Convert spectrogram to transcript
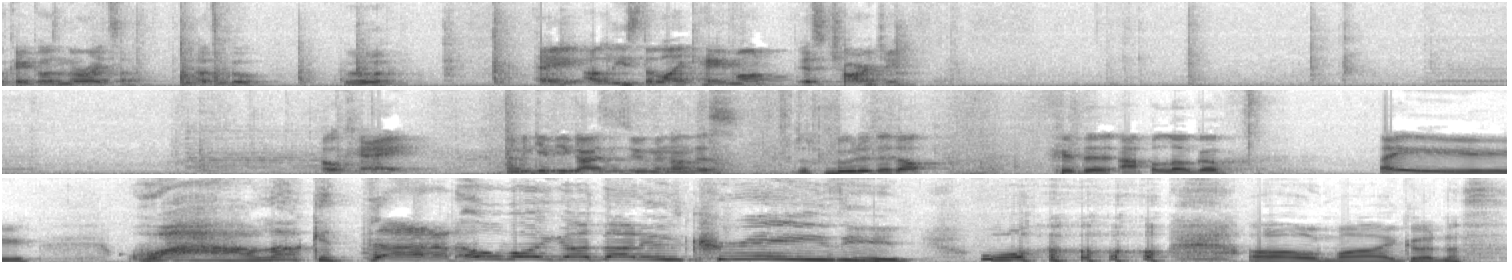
Okay, it goes on the right side. That's cool. Ugh. Hey, at least the light came on. It's charging. Okay, let me give you guys a zoom in on this. Just booted it up. Here the Apple logo. Hey! Wow, look at that! Oh my god, that is crazy! Whoa! Oh my goodness.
